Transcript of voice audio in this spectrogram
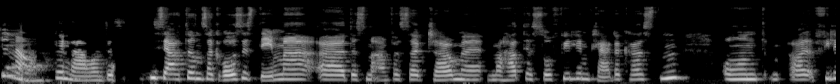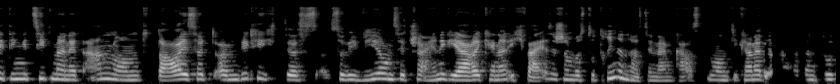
Genau. Genau. Und das ist ja auch unser großes Thema, äh, dass man einfach sagt, schau, man, man hat ja so viel im Kleiderkasten und äh, viele Dinge zieht man nicht an. Und da ist halt ähm, wirklich das, so wie wir uns jetzt schon einige Jahre kennen, ich weiß ja schon, was du drinnen hast in deinem Kasten. Und ich kann nicht einfach sagen, du,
